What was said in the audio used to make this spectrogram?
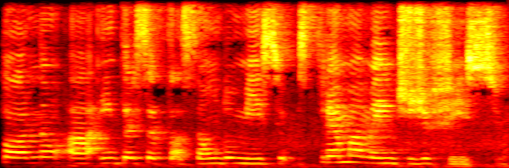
tornam a interceptação do míssil extremamente difícil.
